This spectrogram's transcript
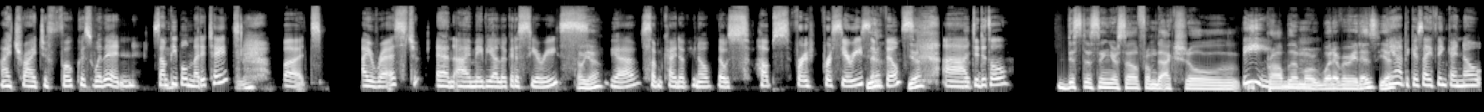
I try to focus within. Some mm-hmm. people meditate, mm-hmm. but I rest and I maybe I look at a series. Oh yeah, yeah, some kind of you know those hubs for for series yeah. and films. Yeah, uh, digital. Distancing yourself from the actual Theme. problem or whatever it is. Yeah, yeah, because I think I know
